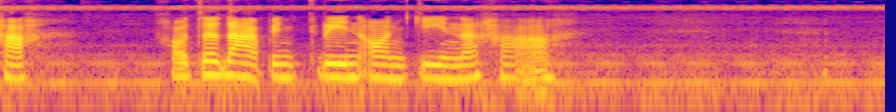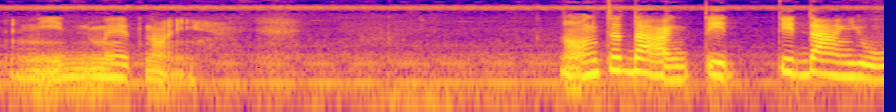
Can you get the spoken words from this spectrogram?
คะ เขาจะด่างเป็นกรีนออนกรีนนะคะ อันนี้มืดหน่อย น้องจะด่างติดติดด่างอยู่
